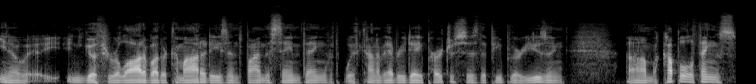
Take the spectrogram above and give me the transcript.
you know, and you go through a lot of other commodities and find the same thing with, with kind of everyday purchases that people are using. Um, a couple of things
